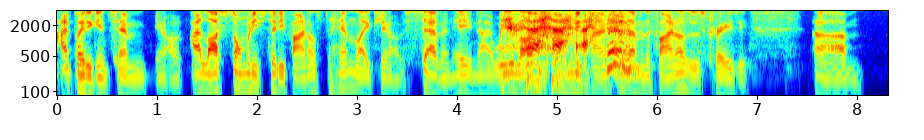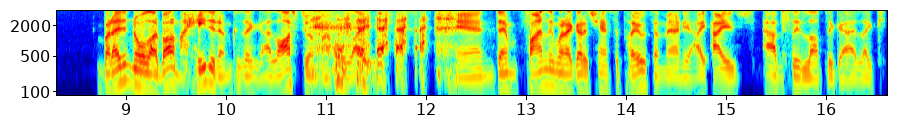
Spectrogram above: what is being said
I played against him. You know, I lost so many city finals to him. Like you know, seven, eight, nine. We lost so many times to them in the finals. It was crazy. Um, but I didn't know a lot about him. I hated him because I, I lost to him my whole life. and then finally, when I got a chance to play with him, man, I, I absolutely love the guy. Like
